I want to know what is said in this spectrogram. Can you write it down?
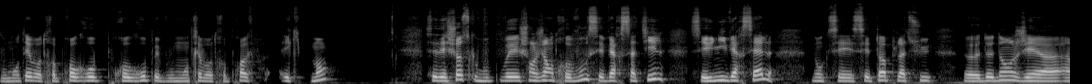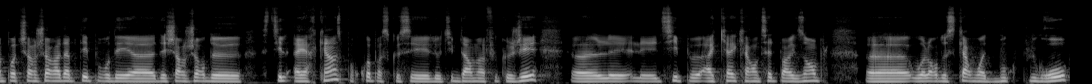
Vous montez votre pro groupe, pro groupe et vous montrez votre propre équipement c'est des choses que vous pouvez échanger entre vous, c'est versatile, c'est universel, donc c'est top là-dessus. Euh, dedans, j'ai euh, un pot chargeur adapté pour des, euh, des, chargeurs de style AR15. Pourquoi? Parce que c'est le type d'arme à feu que j'ai. Les, les, types AK-47 par exemple, ou alors de SCAR vont être beaucoup plus gros.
